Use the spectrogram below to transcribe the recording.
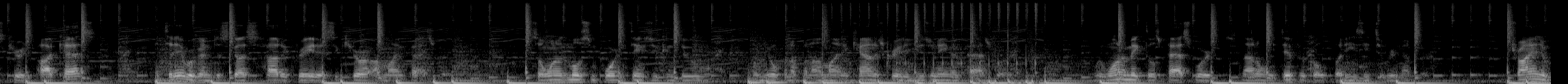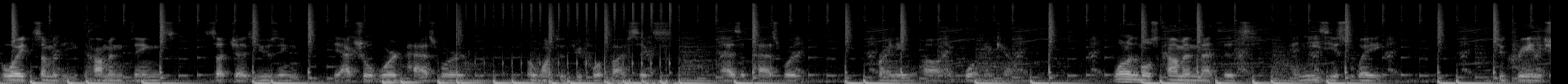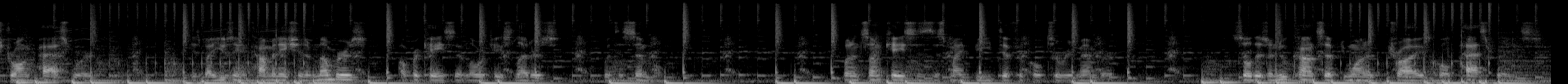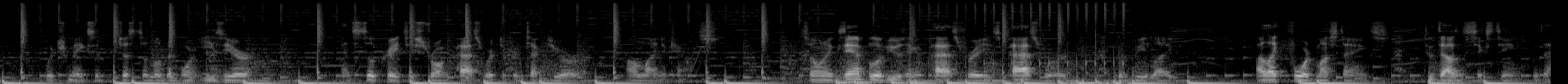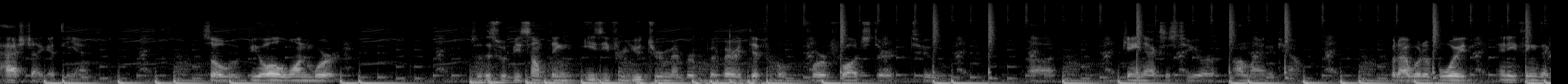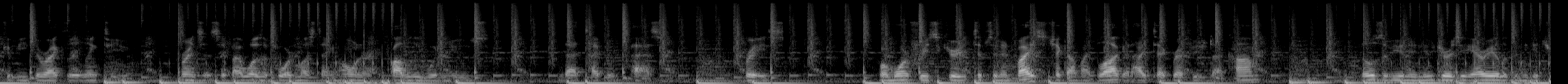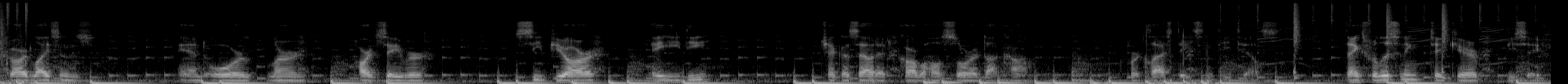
Security Podcast. And today we're going to discuss how to create a secure online password. So, one of the most important things you can do when you open up an online account is create a username and password. We want to make those passwords not only difficult but easy to remember. Try and avoid some of the common things, such as using the actual word password or 123456 as a password for any uh, important account. One of the most common methods and easiest way to create a strong password is by using a combination of numbers, uppercase and lowercase letters with a symbol. But in some cases, this might be difficult to remember. So there's a new concept you want to try is called passphrase, which makes it just a little bit more easier and still creates a strong password to protect your online accounts. So an example of using a passphrase password would be like, I like Ford Mustangs 2016 with a hashtag at the end. So it would be all one word. So this would be something easy for you to remember, but very difficult for a fraudster to uh, gain access to your online account. But I would avoid anything that could be directly linked to you. For instance, if I was a Ford Mustang owner, I probably wouldn't use that type of pass phrase. For more free security tips and advice, check out my blog at hightechrefuge.com. Those of you in the New Jersey area looking to get your guard license and or learn Heartsaver CPR AED, check us out at carvajalsora.com for class dates and details. Thanks for listening. Take care. Be safe.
